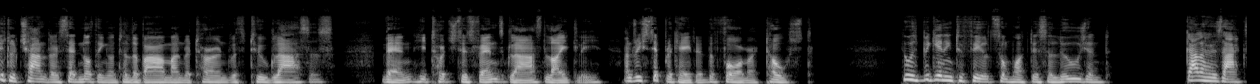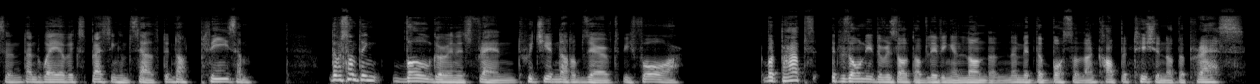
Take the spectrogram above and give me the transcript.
Little Chandler said nothing until the barman returned with two glasses. Then he touched his friend's glass lightly, and reciprocated the former toast. He was beginning to feel somewhat disillusioned. Gallaher's accent and way of expressing himself did not please him. There was something vulgar in his friend which he had not observed before. But perhaps it was only the result of living in London amid the bustle and competition of the press.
